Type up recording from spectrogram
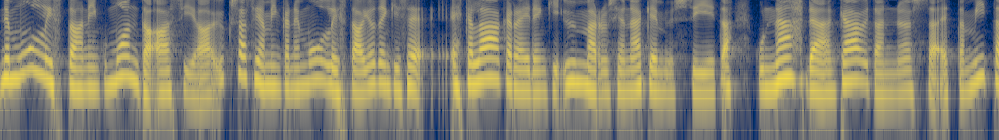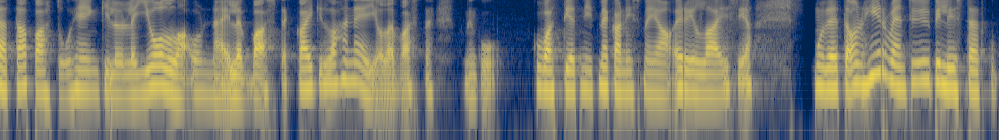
ne mullistaa niin kuin monta asiaa. Yksi asia, minkä ne mullistaa, on jotenkin se ehkä lääkäreidenkin ymmärrys ja näkemys siitä, kun nähdään käytännössä, että mitä tapahtuu henkilölle, jolla on näille vaste. Kaikillahan ei ole vaste, niin kuin kuvattiin, että niitä mekanismeja on erilaisia. Mutta että on hirveän tyypillistä, että kun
